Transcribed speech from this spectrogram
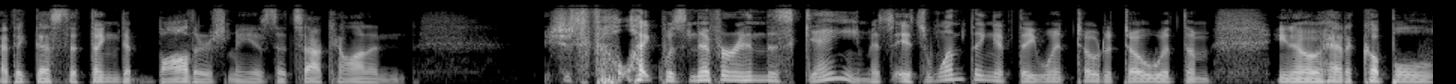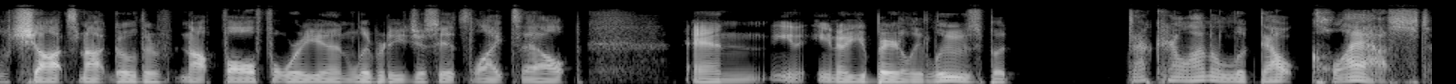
I think that's the thing that bothers me is that South Carolina just felt like was never in this game. It's it's one thing if they went toe to toe with them, you know, had a couple shots not go there, not fall for you, and Liberty just hits lights out, and you you know you barely lose. But South Carolina looked outclassed.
